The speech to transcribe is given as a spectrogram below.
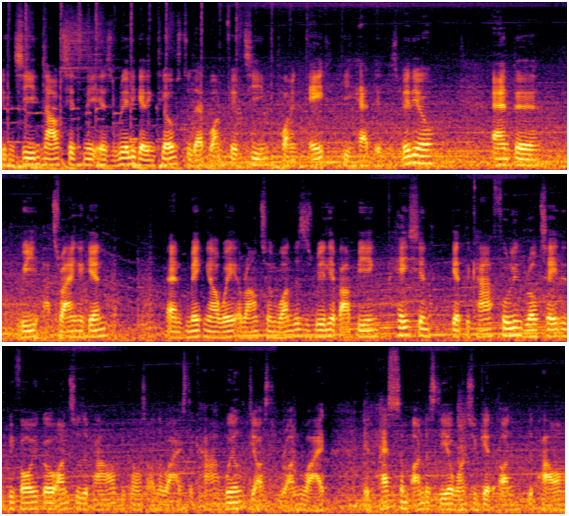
You can see now Tidgney is really getting close to that 115.8 he had in his video. And uh, we are trying again and making our way around turn one. This is really about being patient get the car fully rotated before you go onto the power because otherwise the car will just run wide it has some understeer once you get on the power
